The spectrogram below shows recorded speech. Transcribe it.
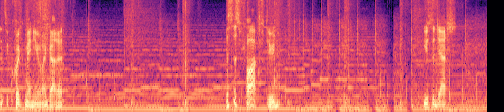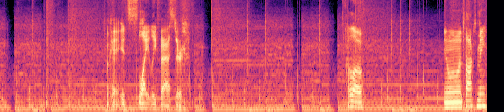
It's a quick menu. I got it. This is fucked, dude. Use the dash. It's slightly faster. Hello. Anyone want to talk to me?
